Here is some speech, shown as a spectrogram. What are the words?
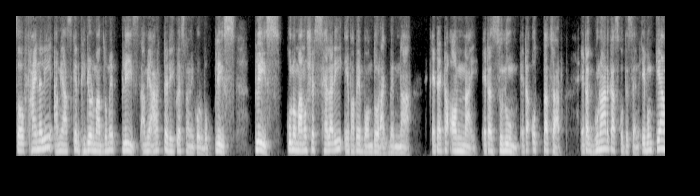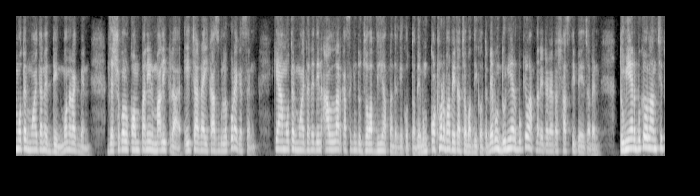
সো ফাইনালি আমি আজকের ভিডিওর মাধ্যমে প্লিজ আমি আরেকটা রিকোয়েস্ট আমি করব। প্লিজ প্লিজ কোনো মানুষের স্যালারি এভাবে বন্ধ রাখবেন না। এটা একটা অন্যায়, এটা জুলুম, এটা অত্যাচার। এটা গুনার কাজ করতেছেন এবং কেয়ামতের ময়দানের দিন। মনে রাখবেন যে সকল কোম্পানির মালিকরা, এইচআররা এই কাজগুলো করে গেছেন। কেয়ামতের ময়দানের দিন আল্লাহর কাছে কিন্তু জবাবদিহি আপনাদেরকে করতে হবে এবং কঠোরভাবে এটা জবাবদিহি করতে হবে এবং দুনিয়ার বুকেও আপনার এটার একটা শাস্তি পেয়ে যাবেন। দুনিয়ার বুকেও লাঞ্ছিত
